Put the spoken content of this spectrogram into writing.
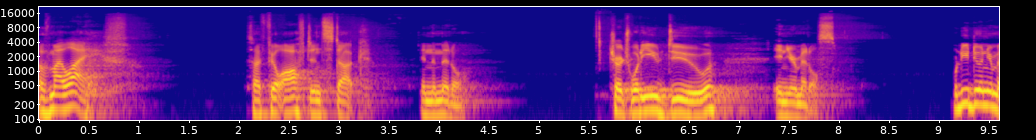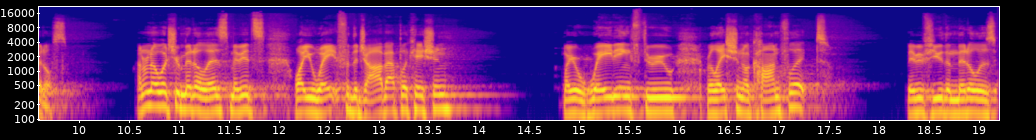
of my life. So I feel often stuck in the middle. Church, what do you do in your middles? What do you do in your middles? I don't know what your middle is. Maybe it's while you wait for the job application, while you're waiting through relational conflict. Maybe for you, the middle is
